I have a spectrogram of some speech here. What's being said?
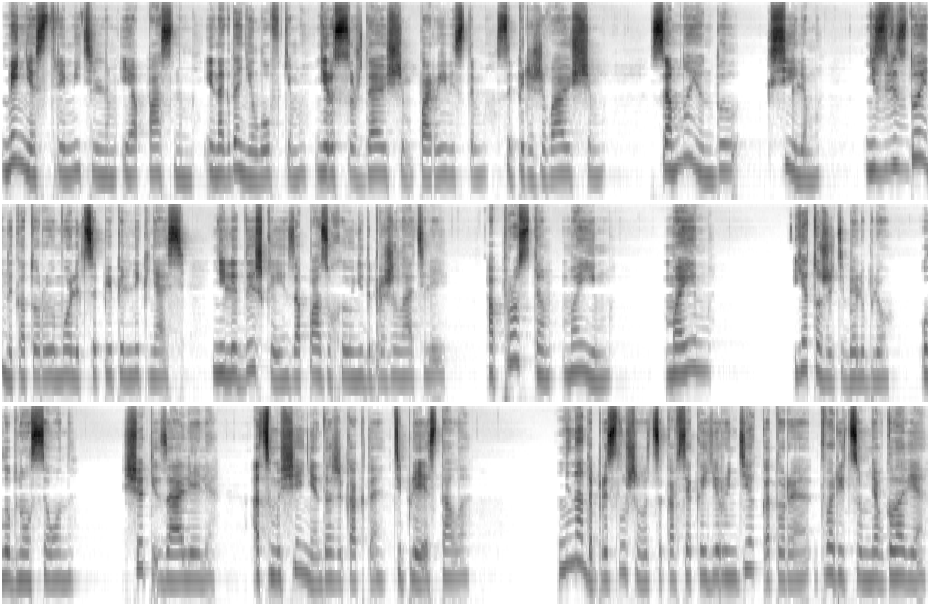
Менее стремительным и опасным, иногда неловким, нерассуждающим, порывистым, сопереживающим. Со мной он был Ксилем. Не звездой, на которую молится пепельный князь, не ледышкой за пазухой у недоброжелателей, а просто моим. Моим... «Я тоже тебя люблю», — улыбнулся он. Щеки заолели. От смущения даже как-то теплее стало. Не надо прислушиваться ко всякой ерунде, которая творится у меня в голове.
